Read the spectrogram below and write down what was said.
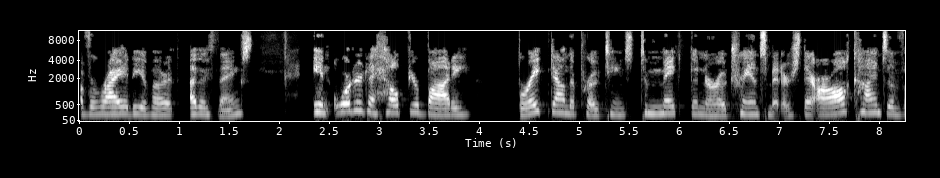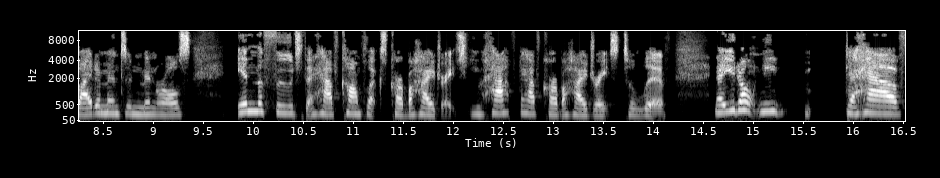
a variety of other things in order to help your body break down the proteins to make the neurotransmitters. There are all kinds of vitamins and minerals in the foods that have complex carbohydrates. You have to have carbohydrates to live. Now you don't need to have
